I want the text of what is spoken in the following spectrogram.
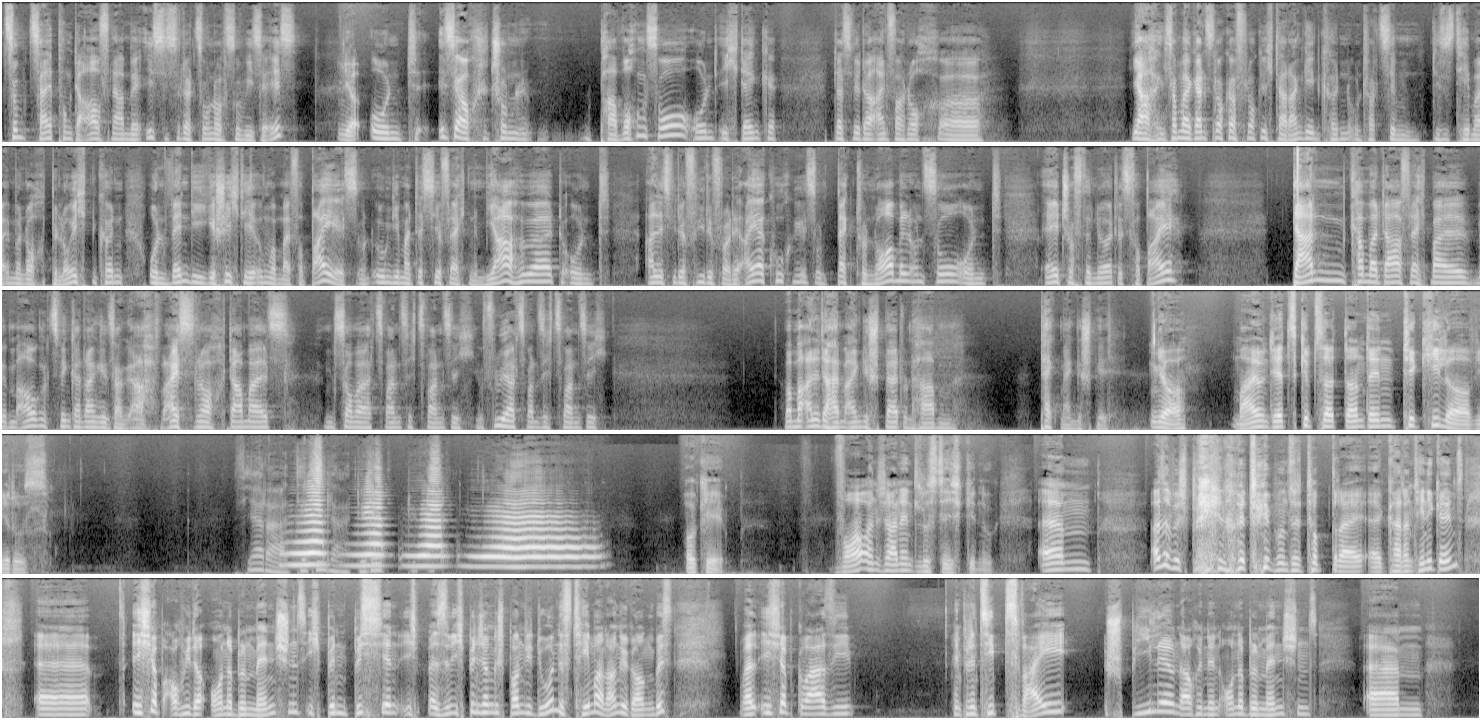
Zum Zeitpunkt der Aufnahme ist die Situation noch so, wie sie ist. Ja. Und ist ja auch schon ein paar Wochen so. Und ich denke, dass wir da einfach noch, äh, ja, ich sag mal, ganz locker flockig da rangehen können und trotzdem dieses Thema immer noch beleuchten können. Und wenn die Geschichte hier irgendwann mal vorbei ist und irgendjemand das hier vielleicht in einem Jahr hört und alles wieder Friede, Freude, Eierkuchen ist und back to normal und so und Age of the Nerd ist vorbei, dann kann man da vielleicht mal mit dem Augenzwinkern rangehen und sagen, ach, weißt du noch, damals im Sommer 2020, im Frühjahr 2020, waren wir alle daheim eingesperrt und haben Pac-Man gespielt. Ja. Mai und jetzt gibt's halt dann den Tequila-Virus. Sierra, Tequila, Okay. War anscheinend lustig genug. Ähm, also wir sprechen heute über unsere Top 3 äh, Quarantäne-Games. Äh, ich habe auch wieder Honorable Mentions. Ich bin ein bisschen, ich, also ich bin schon gespannt, wie du an das Thema rangegangen bist, weil ich habe quasi im Prinzip zwei Spiele und auch in den Honorable Mentions, ähm,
